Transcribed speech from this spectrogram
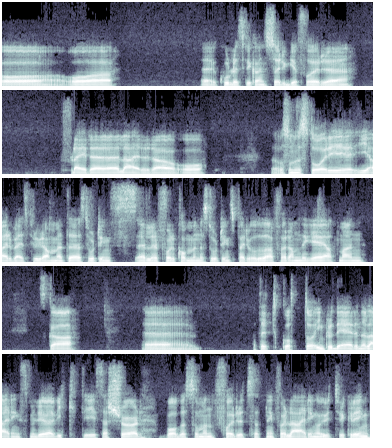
og, og hvordan vi kan sørge for flere lærere. Og, og, som det står i, i arbeidsprogrammet for kommende stortingsperiode da, for MDG, at man skal at et godt og inkluderende læringsmiljø er viktig i seg sjøl, både som en forutsetning for læring og utvikling,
